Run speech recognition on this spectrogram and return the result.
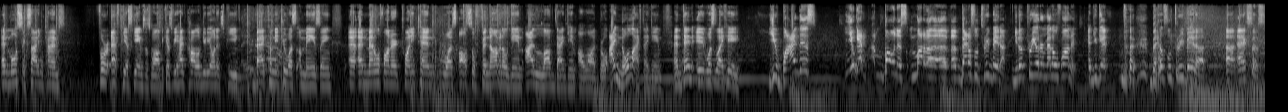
and most exciting times for FPS games as well because we had Call of Duty on its peak, Bad Company 2 was amazing, uh, and Medal of Honor 2010 was also phenomenal game. I loved that game a lot, bro. I no life that game. And then it was like, hey, you buy this, you get a bonus model, uh, uh, Battlefield 3 beta. You know, pre-order Medal of Honor, and you get Battlefield 3 beta uh, access.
